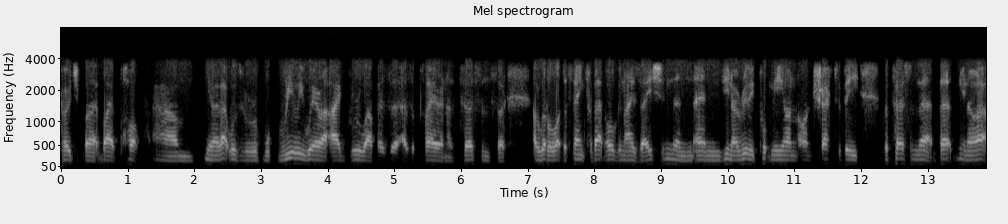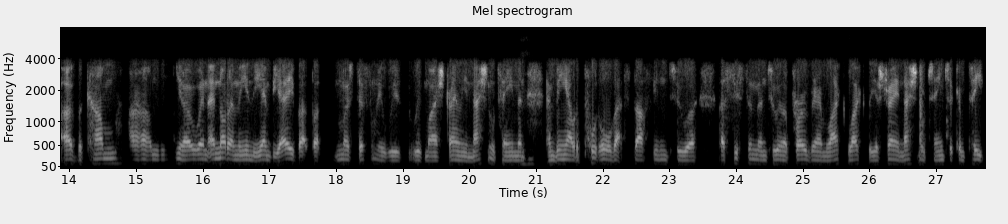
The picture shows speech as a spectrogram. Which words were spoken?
coached by by Pop. Um, you know, that was re- really where I grew up as a as a player and as a person. So I've got a lot to thank for that organisation, and and you know really put me on on track to be the person that that you know I, have become. Um, you know, and, and not only in the NBA, but but most definitely with with my Australian national team, and mm-hmm. and being able to put all that stuff into a, a system and to a program like like the Australian national team to compete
